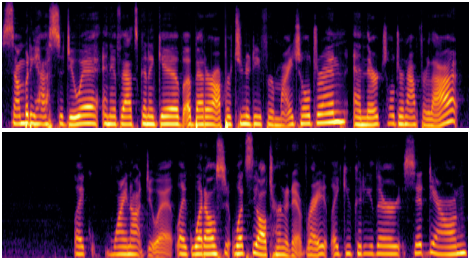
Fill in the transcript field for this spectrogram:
somebody has to do it and if that's going to give a better opportunity for my children and their children after that, like why not do it like what else what's the alternative right like you could either sit down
